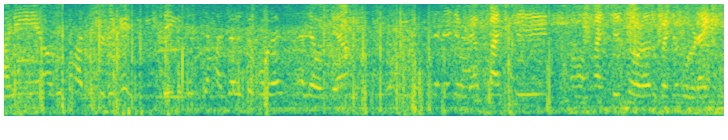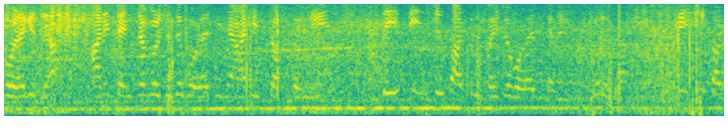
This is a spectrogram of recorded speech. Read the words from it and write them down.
आणि अजून दहा दिवसाच्या घेतले ते त्यांच्या हजाराच्या गोळ्या झाल्या होत्या. मी घेतल्या पाचशे पाचशे सोळा रुपयाच्या गोळ्या गोळ्या घेतल्या. त्यांच्याकडच्या ज्या गोळ्या दिल्या आहेत डॉक्टरनी ते तीनशे साठ रुपयाच्या गोळ्या दिल्या. नाही बरं तीनशे साठ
